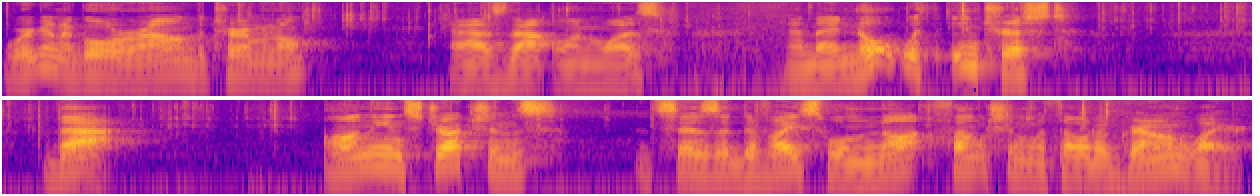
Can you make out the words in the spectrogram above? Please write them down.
we're going to go around the terminal as that one was. And I note with interest that on the instructions, it says the device will not function without a ground wire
